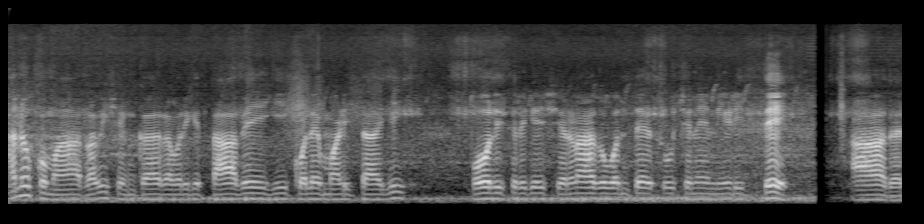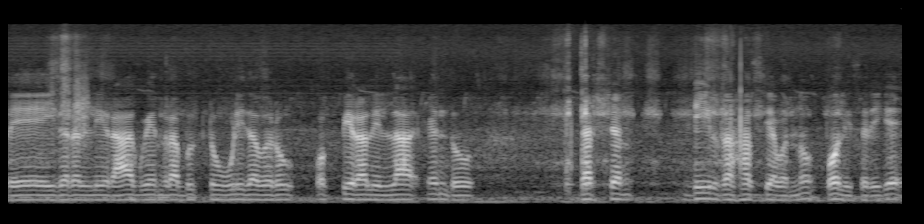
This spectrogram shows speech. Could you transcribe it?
ಅನುಕುಮಾರ್, ರವಿಶಂಕರ್ ಅವರಿಗೆ ತಾವೇ ಈ ಕೊಲೆ ಮಾಡಿದ್ದಾಗಿ ಪೊಲೀಸರಿಗೆ ಶರಣಾಗುವಂತೆ ಸೂಚನೆ ನೀಡಿದ್ದೆ. ಆದರೆ ಇದರಲ್ಲಿ ರಾಘವೇಂದ್ರ ಬಿಟ್ಟು ಉಳಿದವರು ಒಪ್ಪಿರಲಿಲ್ಲ ಎಂದು ದರ್ಶನ್ ಡೀಲ್ ರಹಸ್ಯವನ್ನು ಪೊಲೀಸರಿಗೆ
